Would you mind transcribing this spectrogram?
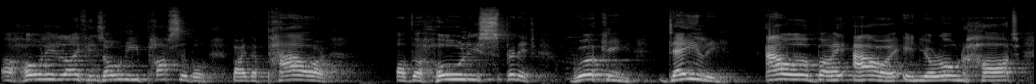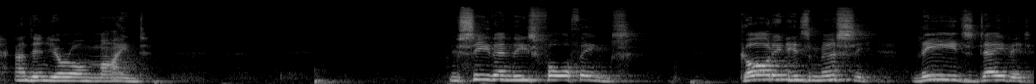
A holy life is only possible by the power of the Holy Spirit working daily, hour by hour, in your own heart and in your own mind. You see, then, these four things. God, in his mercy, leads David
